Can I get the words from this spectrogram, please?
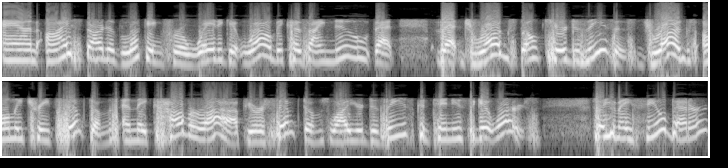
And I started looking for a way to get well because I knew that that drugs don't cure diseases. Drugs only treat symptoms, and they cover up your symptoms while your disease continues to get worse. So you may feel better,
